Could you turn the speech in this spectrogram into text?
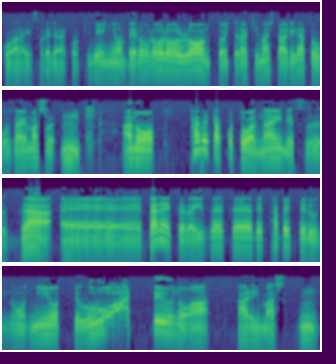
こ笑い。それではごきげんよう。ベロロロロンといただきました。ありがとうございます。うん。あの、食べたことはないですが、えー、誰かが居酒屋で食べてるのによって、うわーっていうのはあります。うん。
